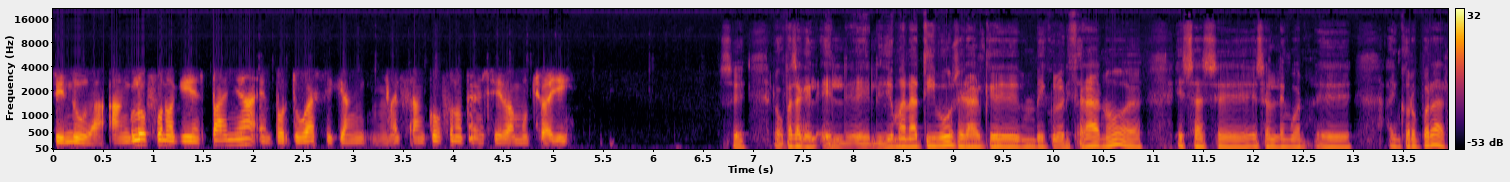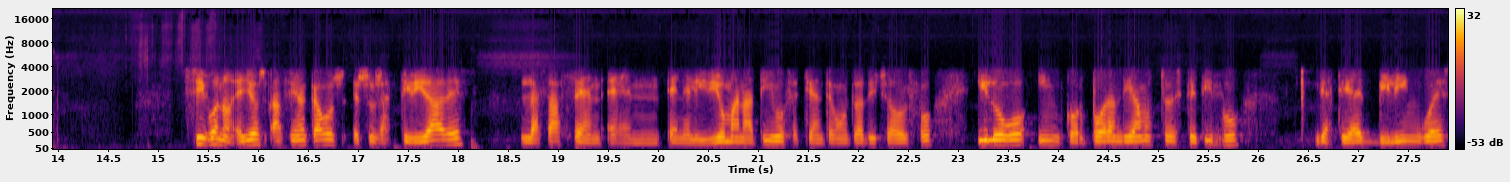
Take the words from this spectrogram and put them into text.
Sin duda, anglófono aquí en España, en Portugal sí que el francófono también se lleva mucho allí. Sí, lo que pasa es que el, idioma nativo será el que vehicularizará ¿no? Eh, esas, eh, esas lenguas eh, a incorporar. Sí, bueno, ellos al fin y al cabo sus actividades las hacen en, en el idioma nativo, efectivamente, como tú has dicho, Adolfo, y luego incorporan, digamos, todo este tipo de actividades bilingües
